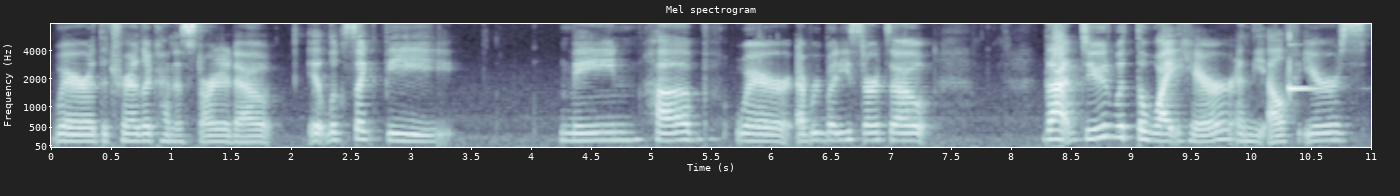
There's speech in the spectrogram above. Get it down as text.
where the trailer kind of started out, it looks like the main hub where everybody starts out. That dude with the white hair and the elf ears,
